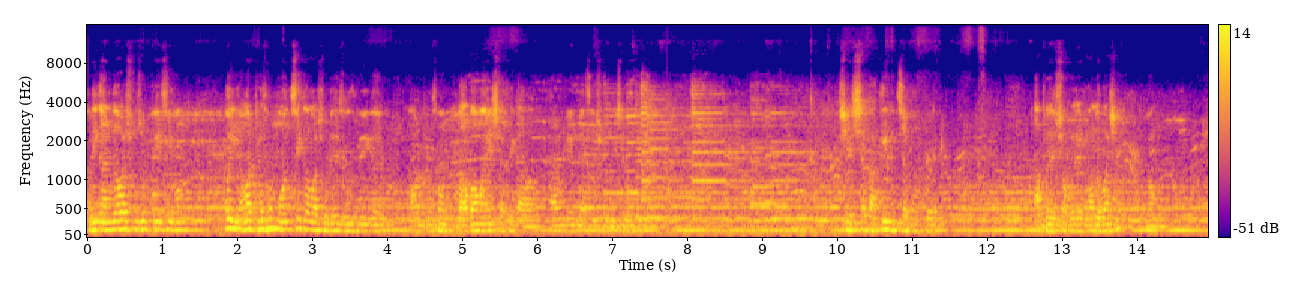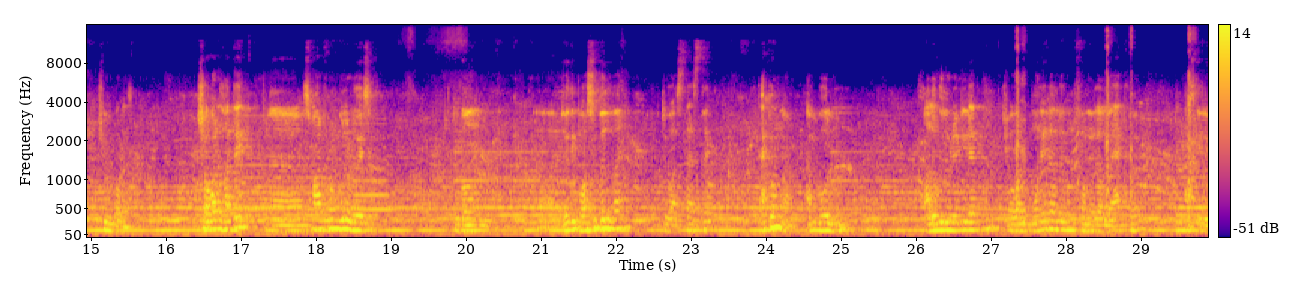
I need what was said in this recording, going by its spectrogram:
আমি গান গাওয়ার সুযোগ পেয়েছি এবং ওই আমার প্রথম মঞ্চে গাওয়া সুনীল চৌধুরী গান, আমার প্রথম বাবা মায়ের সাথে গাওয়া হারমোনিয়াম গাছে সুনীল চৌধুরী। শেষটা তাকেই উদযাপন করে আপনাদের সকলের ভালোবাসা এবং শুরু করা যায় সবার হাতে স্মার্টফোনগুলো রয়েছে এবং যদি পসিবল হয় একটু আস্তে আস্তে। এখন না, আমি বলব, আলোগুলো রেডি রাখুন সবার মনে আলো এবং ফোনে আলো এক হয়ে আজকের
